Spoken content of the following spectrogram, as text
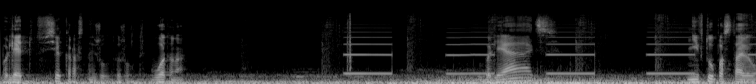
Блять, тут все красные, желтый, желтый. Вот она. Блять. Не в ту поставил.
